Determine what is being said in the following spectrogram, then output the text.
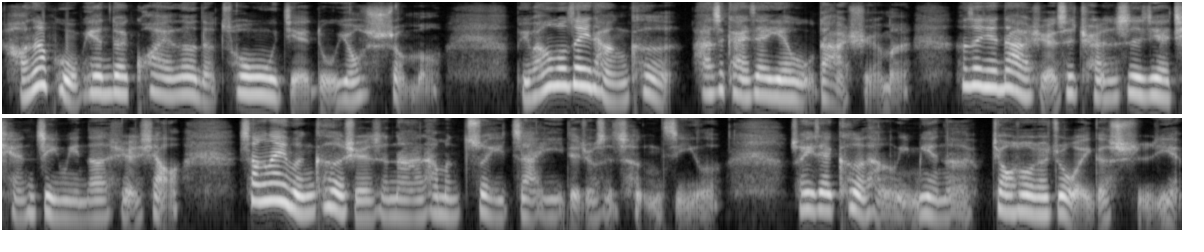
好，那普遍对快乐的错误解读有什么？比方说这一堂课，它是开在耶鲁大学嘛？那这间大学是全世界前几名的学校，上那门课学生呢，他们最在意的就是成绩了。所以在课堂里面呢，教授就做了一个实验：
